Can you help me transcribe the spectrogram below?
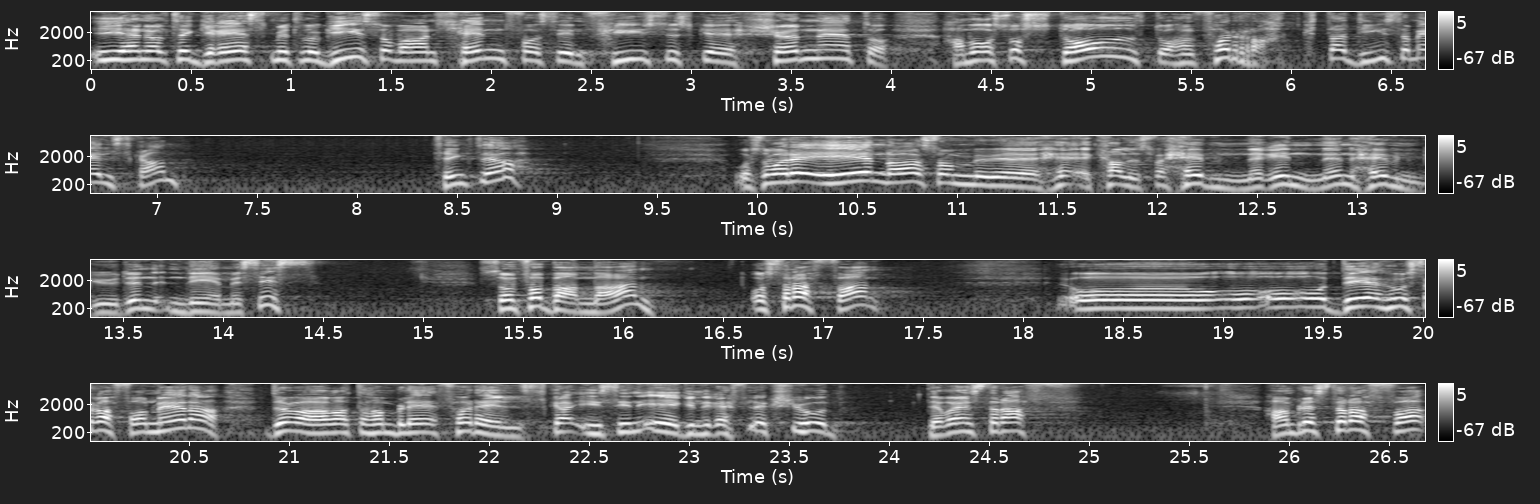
i henhold til gresk mytologi så var han kjent for sin fysiske skjønnhet. og Han var også stolt, og han forakta de som elska ham. Tenk det, ja. Og så var det en da som eh, kalles for hevnerinnen, hevnguden Nemesis, som forbanna han og straffa han. Og, og, og, det hun straffa han med, da, det var at han ble forelska i sin egen refleksjon. Det var en straff. Han ble straffa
